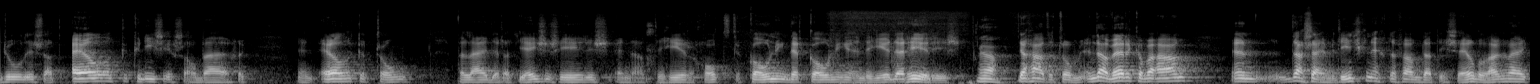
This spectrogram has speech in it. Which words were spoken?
doel is dat elke knie zich zal buigen. En elke tong beleiden dat Jezus Heer is. En dat de Heere God, de koning der koningen en de Heer der Heeren is. Ja. Daar gaat het om. En daar werken we aan. En daar zijn we dienstknechten van. Dat is heel belangrijk.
